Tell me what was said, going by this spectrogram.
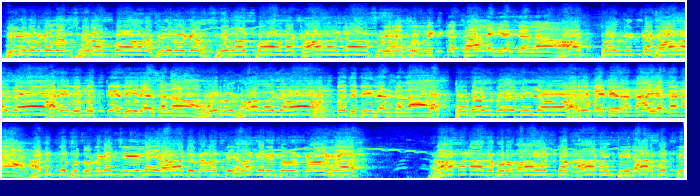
வீரர்களும் சிறப்பான வீரர்கள் சிறப்பான காளையா சிறப்பு மிக்க காளையர்களா? ஆற்றல் மிக்க காளையா? அறிவு மிக்க வீரர்களா? ஒரு காளையா? ஒன்பது வீரர்களா? கட்டுடல் மேனியா? அருமை நிற நாயகனா? அடுத்த சுற்று நிகழ்ச்சியிலே ஆடு களத்தை அலங்கரிப்பதற்காக ராமநாதபுரம் மாவட்டம் நானூத்தி நாற்பத்தி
